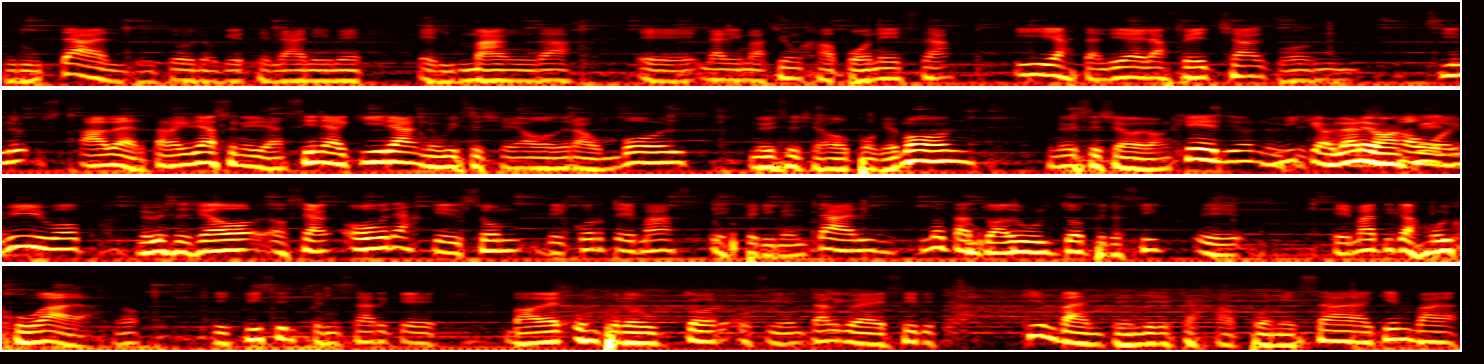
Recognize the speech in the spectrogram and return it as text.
brutal de todo lo que es el anime, el manga, eh, la animación japonesa y hasta el día de la fecha con... si no- a ver, para que te das una idea, sin Akira no hubiese llegado Dragon Ball, no hubiese llegado Pokémon, no hubiese llegado Evangelion, no Ni hubiese que hablar. Cowboy Bebop, no hubiese llegado, o sea, obras que son de corte más experimental, no tanto adulto, pero sí eh, temáticas muy jugadas, ¿no? Difícil pensar que va a haber un productor occidental que va a decir, ¿quién va a entender esta japonesada? ¿Quién va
